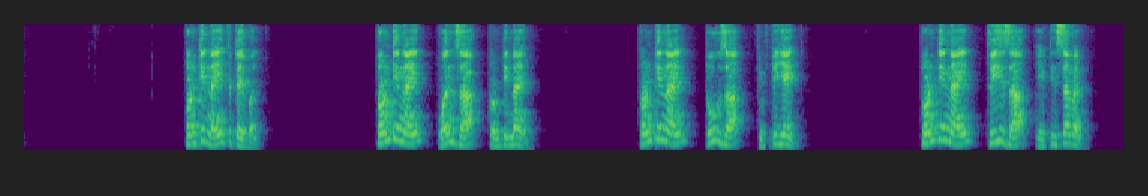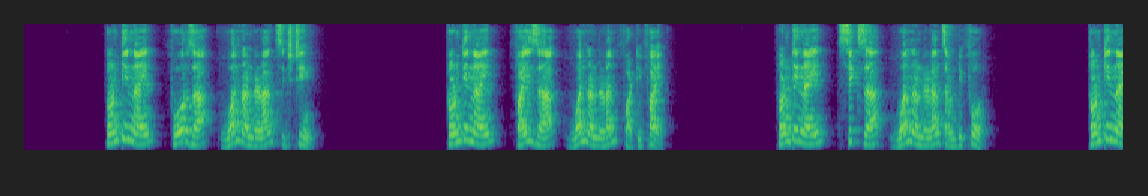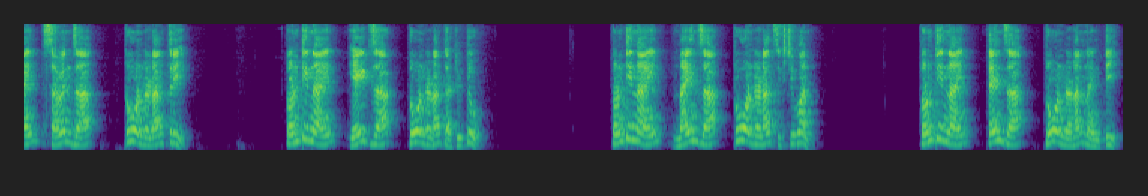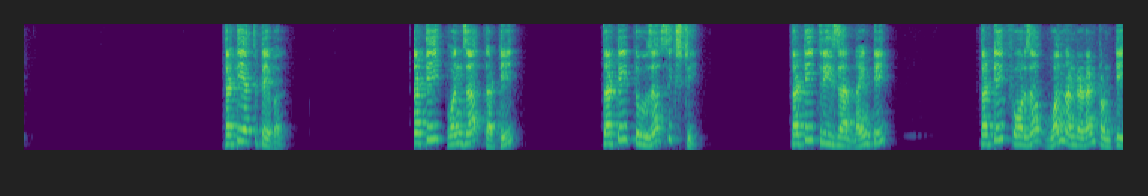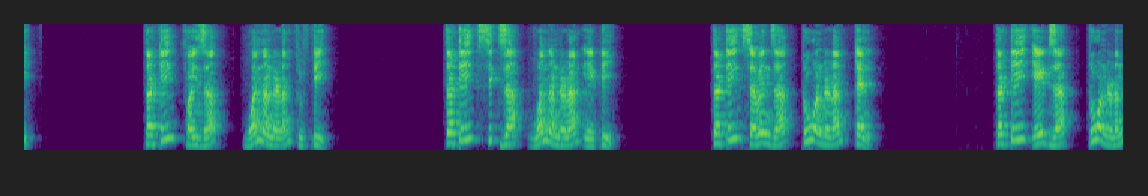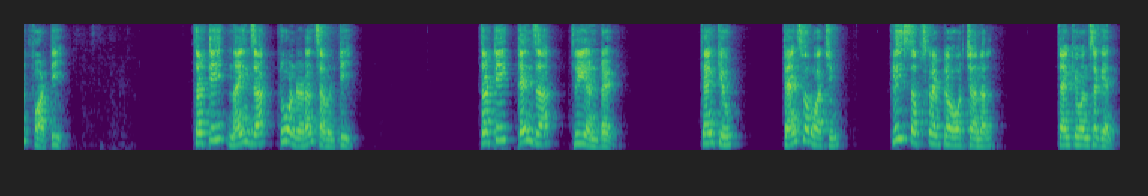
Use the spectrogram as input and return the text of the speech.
29th table. 29 ones are 29. 29 twos are 58. 29 threes are 87. 29 fours are 116. 29 fives are 145. 29 6 are 174. 29 sevens are 203. 29 eights are 232. 29 nines are 261. 29 tens are 290. 30th table 30 ones are 30. 32s are 60. 33s are 90. 34s are 120. 35s are 150. 36 are 180. 37s are 210. 38s are 240. 39s are 270. 30 tens are 300. Thank you. Thanks for watching. Please subscribe to our channel. Thank you once again.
